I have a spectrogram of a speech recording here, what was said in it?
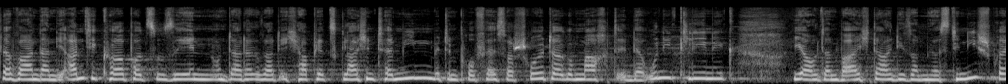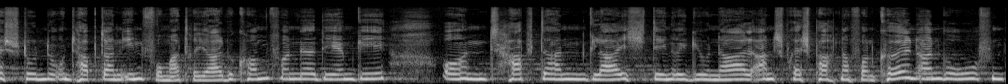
Da waren dann die Antikörper zu sehen und da hat er gesagt, ich habe jetzt gleich einen Termin mit dem Professor Schröter gemacht in der Uniklinik. Ja, und dann war ich da in dieser Myasthenie-Sprechstunde und habe dann Infomaterial bekommen von der DMG und habe dann gleich den Regionalansprechpartner von Köln angerufen,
